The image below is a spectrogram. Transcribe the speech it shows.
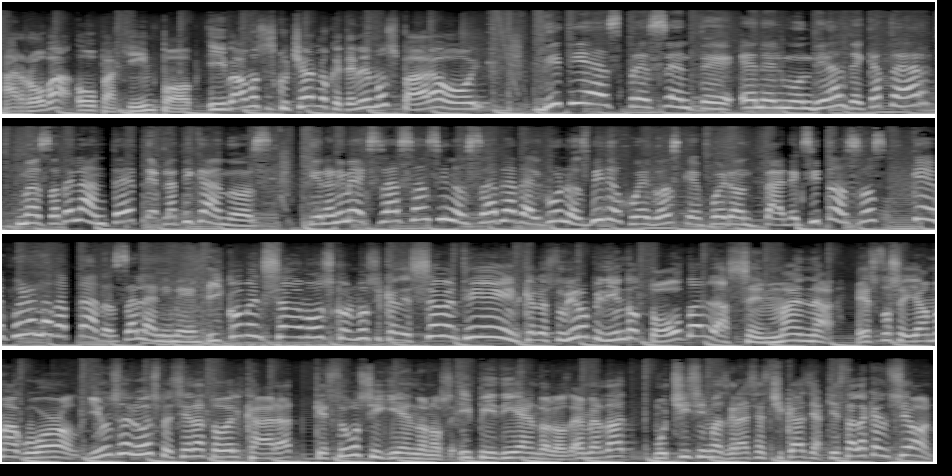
arroba Pop. Y vamos a escuchar lo que tenemos para hoy. BTS presente en el Mundial de Qatar. Más adelante te platicamos. Y en Animexa, Sansi nos habla de algunos videojuegos que fueron tan exitosos que fueron adaptados al anime. Y comenzamos con música de Seventeen, que lo estuvieron pidiendo toda la semana. Esto se llama World. Y un saludo especial a todo el Karat que estuvo siguiéndonos y pidiéndolos. En verdad, muchísimas gracias, chicas. Y aquí está la canción:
